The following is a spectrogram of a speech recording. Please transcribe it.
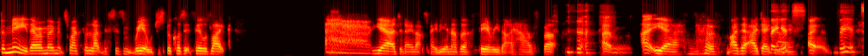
for me, there are moments where I feel like this isn't real just because it feels like, ah, yeah, I don't know. That's maybe another theory that I have, but um, I, yeah, I don't, I don't Say know. it. I, Say it.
